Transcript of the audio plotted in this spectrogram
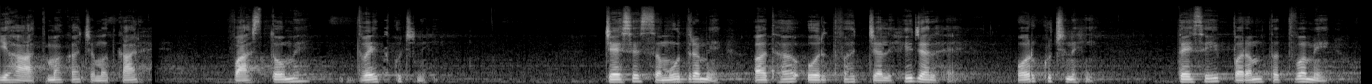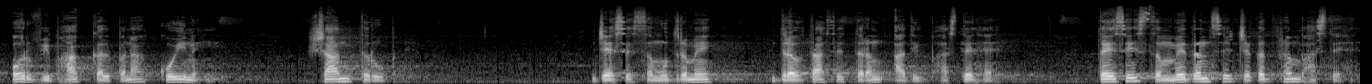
यह आत्मा का चमत्कार है। वास्तव में द्वैत कुछ नहीं। जैसे समुद्र में अध, ऊर्ध्व, जल ही जल है और कुछ नहीं, तैसे ही परम तत्व में और विभाग कल्पना कोई नहीं। शांत रूप है। जैसे समुद्र में द्रवता से तरंग आदि भासते हैं, तैसे संवेदन से जगत भ्रम भासते हैं।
